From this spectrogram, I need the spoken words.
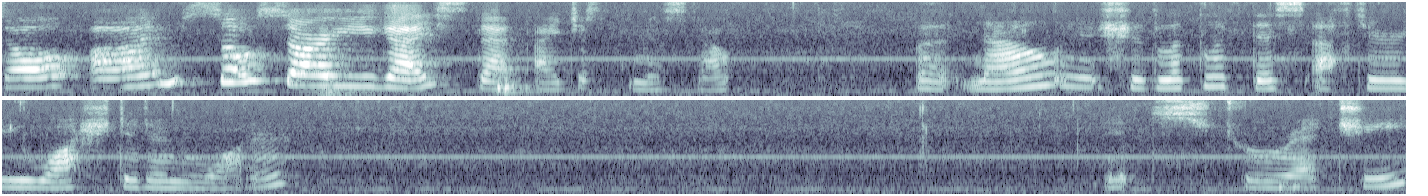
So I'm so sorry you guys that I just missed out. But now it should look like this after you washed it in water. It's stretchy.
